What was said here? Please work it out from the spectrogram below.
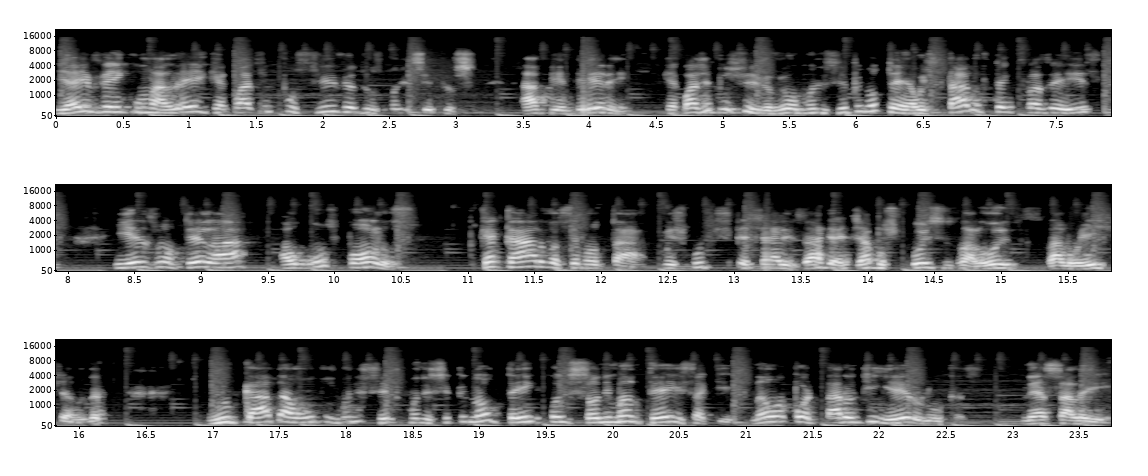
E aí vem com uma lei que é quase impossível dos municípios atenderem, que é quase impossível, viu? O município não tem, é o Estado que tem que fazer isso, e eles vão ter lá alguns polos, porque é caro você montar uma escuta especializada, já buscou esses valores, valuations, né? Em cada um dos municípios. O município não tem condição de manter isso aqui. Não aportaram dinheiro, Lucas, nessa lei.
